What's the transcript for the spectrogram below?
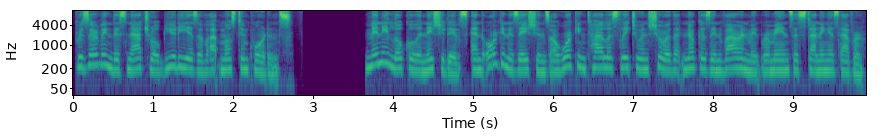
preserving this natural beauty is of utmost importance. Many local initiatives and organizations are working tirelessly to ensure that Nerja's environment remains as stunning as ever.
